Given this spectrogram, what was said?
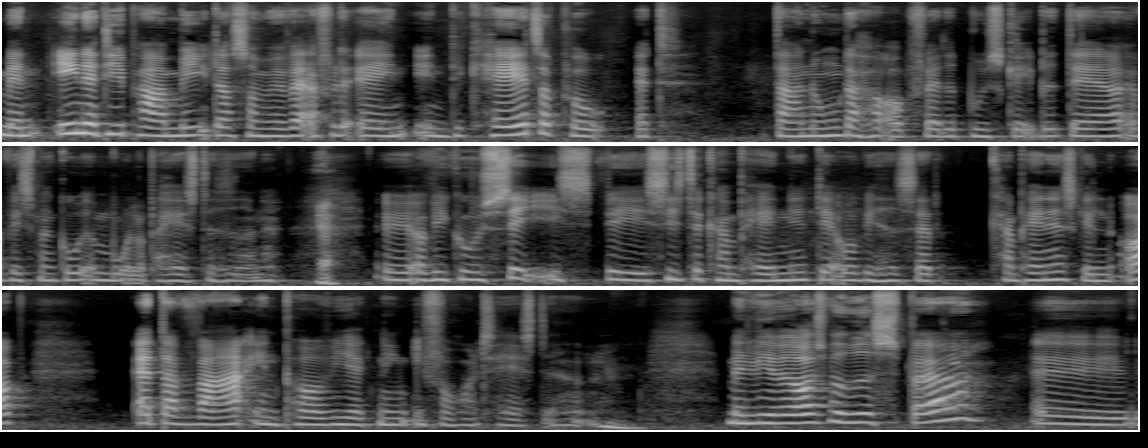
Men en af de parametre, som i hvert fald er en indikator på, at der er nogen, der har opfattet budskabet, det er, at hvis man går ud og måler på hastighederne. Ja. Øh, og vi kunne se i ved sidste kampagne, der hvor vi havde sat kampagneskillen op, at der var en påvirkning i forhold til hastigheden. Mm. Men vi har også været ude og spørge øh,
